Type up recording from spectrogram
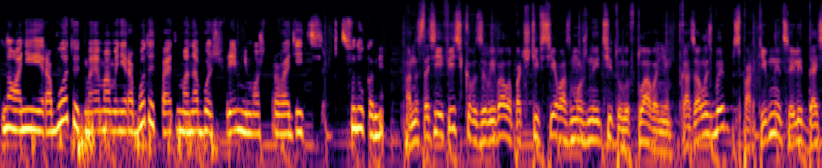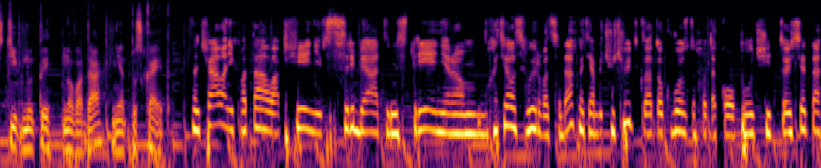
но они работают, моя мама не работает, поэтому она больше времени может проводить с внуками. Анастасия Фесикова завоевала почти все возможные титулы в плавании. Казалось бы, спортивные цели достигнуты, но вода не отпускает. Сначала не хватало общения с ребятами, с тренером. Хотелось вырваться, да, хотя бы чуть-чуть глоток воздуха такого получить. То есть это,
